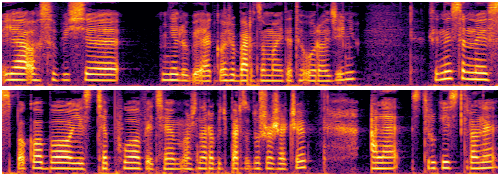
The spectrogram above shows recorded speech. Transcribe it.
ja osobiście nie lubię jakoś bardzo mojej daty urodzin. Z jednej strony jest spoko, bo jest ciepło, wiecie, można robić bardzo dużo rzeczy, ale z drugiej strony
